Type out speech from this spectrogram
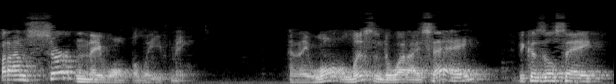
but I'm certain they won't believe me. And they won't listen to what I say because they'll say,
